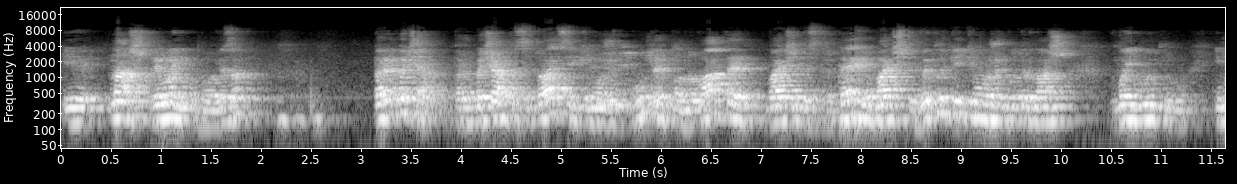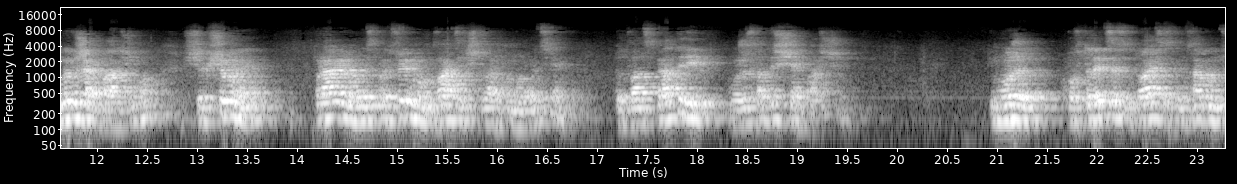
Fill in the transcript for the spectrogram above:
і наш прямий обов'язок передбачати, передбачати ситуації, які можуть бути, планувати, бачити стратегію, бачити виклики, які можуть бути в наш в майбутньому. І ми вже бачимо, що якщо ми правильно не спрацюємо в 2024 році, то 25 рік може стати ще важчим. І може повторитися ситуація з тим самим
